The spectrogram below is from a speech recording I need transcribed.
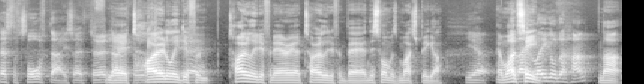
So that's the fourth day. So third Yeah, day. fourth totally day. Yeah. different, totally different area, totally different bear. And this one was much bigger. Yeah. And once he- legal to hunt? Nah,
